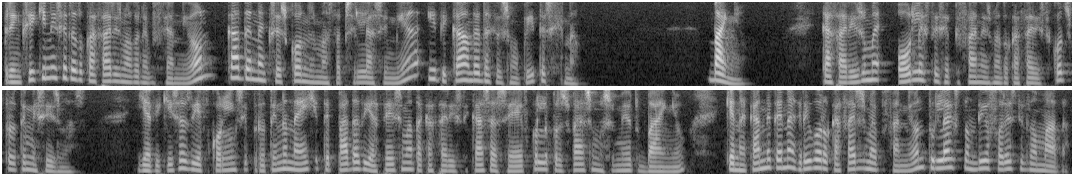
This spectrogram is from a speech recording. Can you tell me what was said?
Πριν ξεκινήσετε το καθάρισμα των επιφανειών, κάντε ένα ξεσκόνισμα στα ψηλά σημεία, ειδικά αν δεν τα χρησιμοποιείτε συχνά. Μπάνιο. Καθαρίζουμε όλες τις επιφάνειες με το καθαριστικό της προτίμησής μας. Για δική σας διευκόλυνση, προτείνω να έχετε πάντα διαθέσιμα τα καθαριστικά σας σε εύκολο προσβάσιμο σημείο του μπάνιου και να κάνετε ένα γρήγορο καθάρισμα επιφανειών τουλάχιστον δύο φορές τη βδομάδα.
